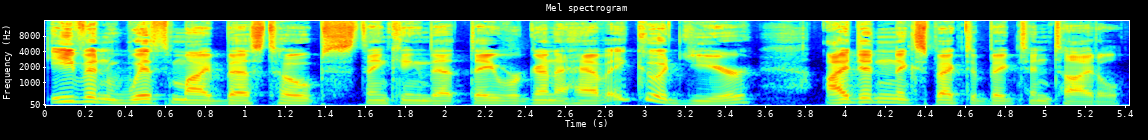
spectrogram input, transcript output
even with my best hopes, thinking that they were going to have a good year, I didn't expect a Big Ten title,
